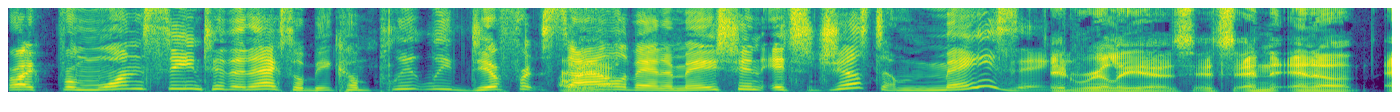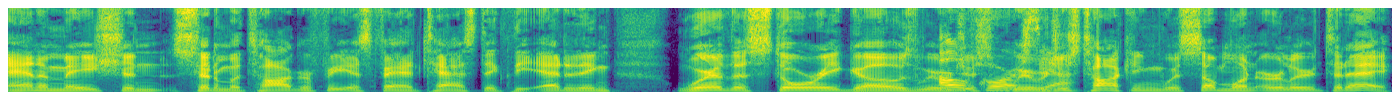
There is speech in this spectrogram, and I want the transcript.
Like from one scene to the next will be completely different Oh, yeah. style of animation. It's just amazing. It really is. It's and and uh, animation cinematography is fantastic. The editing, where the story goes. We were Oh, just course, we were yeah. just talking with someone earlier today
